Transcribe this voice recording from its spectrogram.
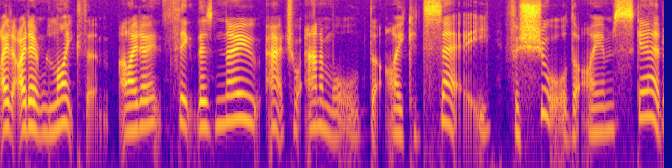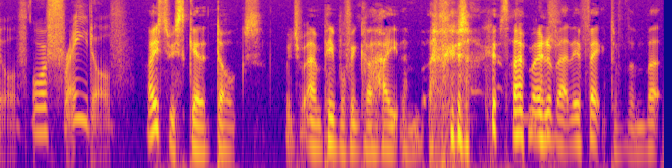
I, I don't like them. And I don't think there's no actual animal that I could say for sure that I am scared of or afraid of. I used to be scared of dogs, which and people think I hate them because I moan about the effect of them. But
